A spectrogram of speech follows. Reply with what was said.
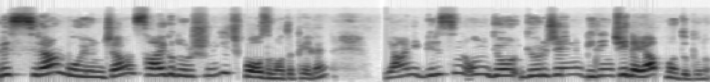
ve siren boyunca saygı duruşunu hiç bozmadı Pelin. Yani birisinin onu gör göreceğinin bilinciyle yapmadı bunu.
